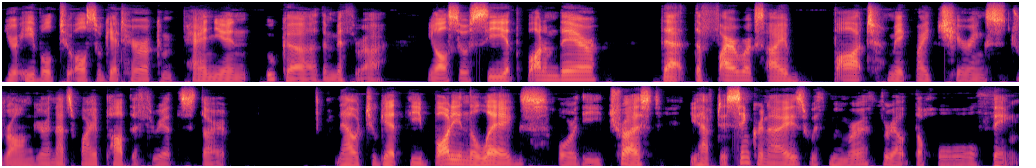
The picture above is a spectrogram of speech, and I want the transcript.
you're able to also get her companion Uka, the Mithra. You also see at the bottom there that the fireworks I bought make my cheering stronger, and that's why I popped the three at the start. Now to get the body and the legs, or the trust, you have to synchronize with Mumor throughout the whole thing.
